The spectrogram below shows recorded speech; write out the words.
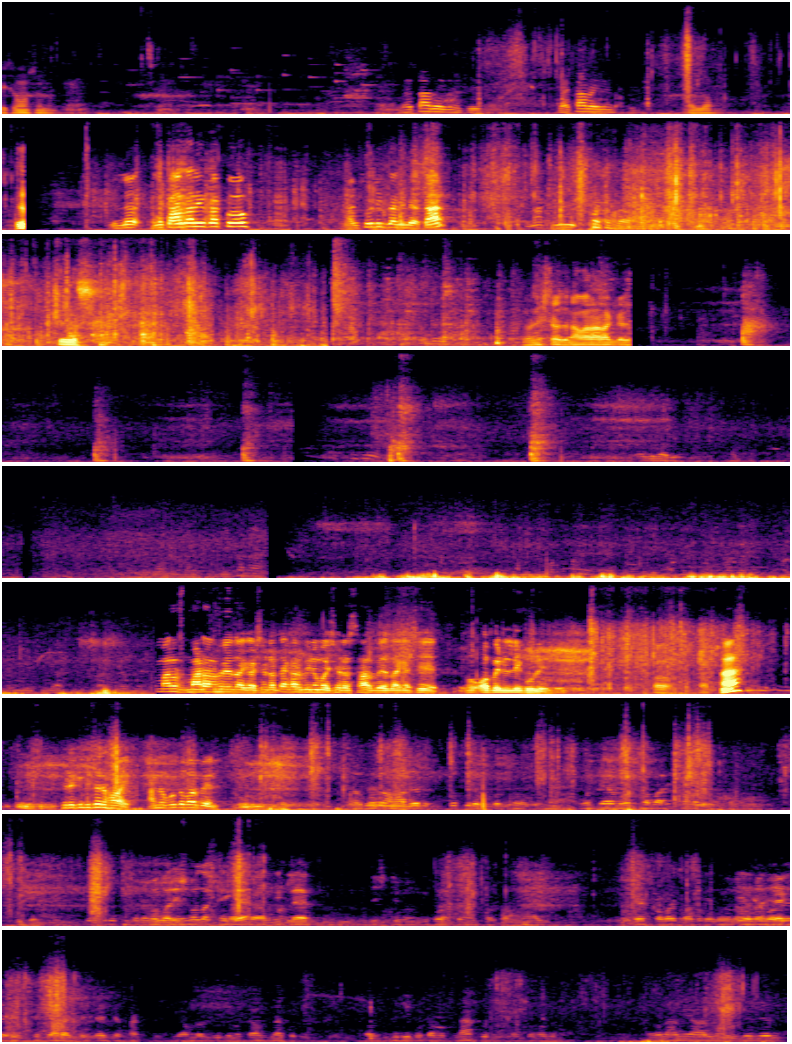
এই সমস্যা না হয়ে হয়ে হ্যালো। কার জানি কাকু? আমি সঠিক জানি না কার? ঠিক আছে। ঘনিষ্ঠ জন আর গাড়ি মানুষ মার্ডার হয়ে যায় সেটা টাকার বিনিময়ে সেটা সার পেয়ে যায় সে ওপেনলি ঘুরে হ্যাঁ? সেটা কি বিচার হয়? আপনি বলতে পারবেন? ইয়ার ফোন দাও ওরে ওরে ফোন কর ইয়ে ফোন কর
